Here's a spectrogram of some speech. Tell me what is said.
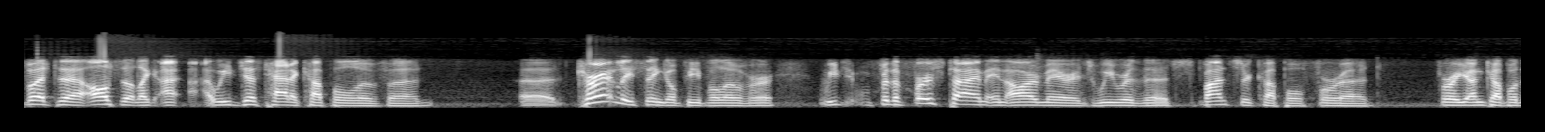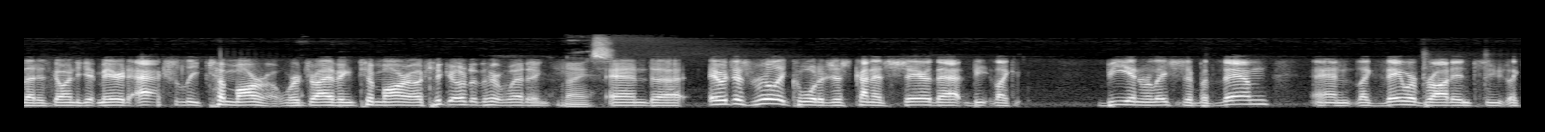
but uh, also, like, I, I, we just had a couple of uh, uh currently single people over, we for the first time in our marriage, we were the sponsor couple for a for a young couple that is going to get married actually tomorrow. We're driving tomorrow to go to their wedding. Nice. And uh, it was just really cool to just kind of share that, be like, be in relationship with them and like they were brought into like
